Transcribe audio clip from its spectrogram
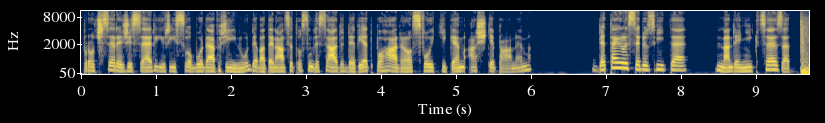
proč se režisér Jiří Svoboda v říjnu 1989 pohádal s Vojtíkem a Štěpánem? Detaily se dozvíte na deník.cz.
